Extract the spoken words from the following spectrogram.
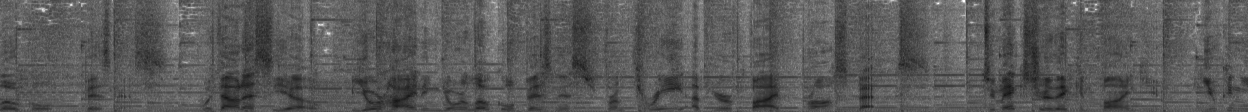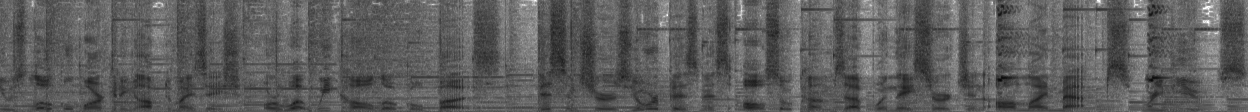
local business. Without SEO, you're hiding your local business from three of your five prospects. To make sure they can find you, you can use local marketing optimization or what we call local buzz. This ensures your business also comes up when they search in online maps, reviews,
